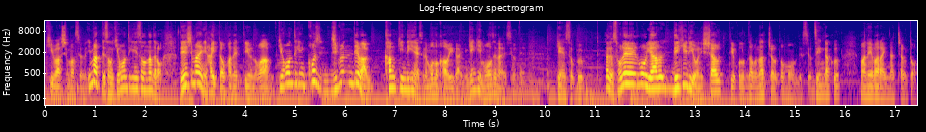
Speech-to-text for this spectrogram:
気はしますよね。今ってその基本的にそのなんだろう電子マネーに入ったお金っていうのは基本的に個人自分では換金できないですよね。物買う以外に現金に戻せないですよね。原則。だからそれをやるできるようにしちゃうっていうことに多分なっちゃうと思うんですよ。全額マネー払いになっちゃうと。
